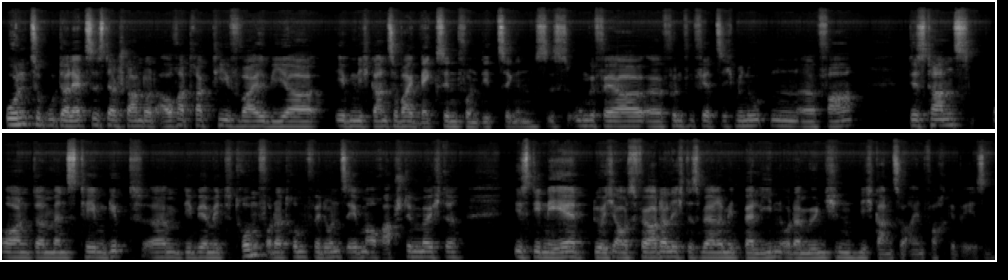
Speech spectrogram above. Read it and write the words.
Und zu guter Letzt ist der Standort auch attraktiv, weil wir eben nicht ganz so weit weg sind von Ditzingen. Es ist ungefähr äh, 45 Minuten äh, Fahrdistanz. Und ähm, wenn es Themen gibt, ähm, die wir mit Trumpf oder Trumpf mit uns eben auch abstimmen möchte, ist die Nähe durchaus förderlich. Das wäre mit Berlin oder München nicht ganz so einfach gewesen.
